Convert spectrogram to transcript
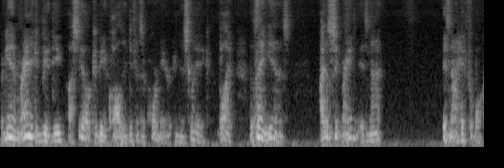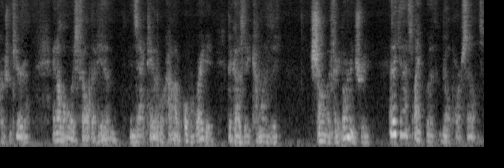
again, Brandon could be a deep, still could be a quality defensive coordinator in this league. But the thing is, I just think Brandon is not is not head football coach material. And I've always felt that him and Zac Taylor were kind of overrated because they come under the Sean McVay learning tree. And again, that's like with Bill Parcells.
